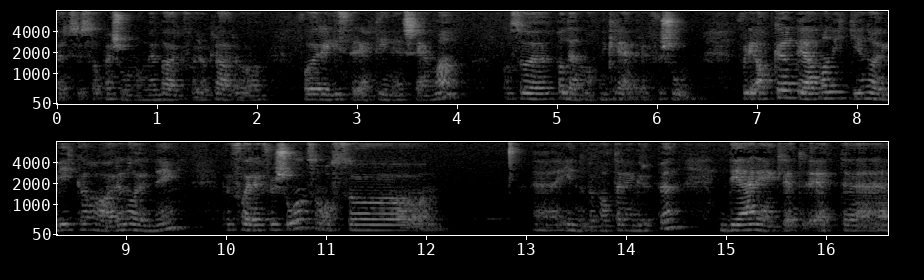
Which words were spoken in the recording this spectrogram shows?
fødsels- og personnummer bare for å klare å få registrert det inn i et skjema. Og så på den måten kreve refusjon. Fordi akkurat det at man ikke i Norge ikke har en ordning for refusjon, som også eh, innebefatter den gruppen, det er egentlig et, et eh,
